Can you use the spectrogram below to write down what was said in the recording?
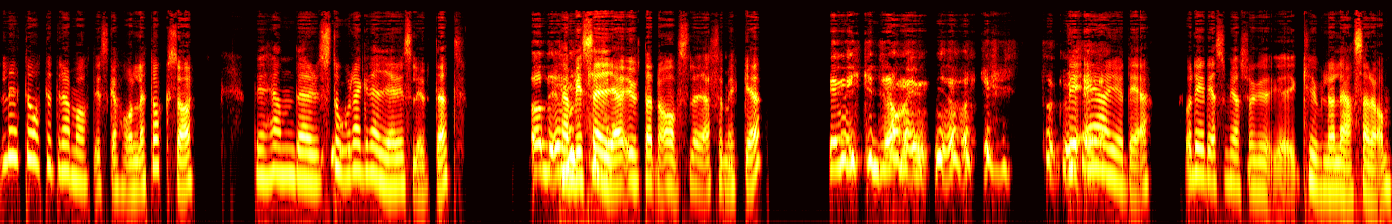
lite åt det dramatiska hållet också. Det händer stora grejer i slutet, är kan vi mycket, säga utan att avslöja för mycket. det är mycket drama i mina böcker. vi Det är ju det. Och det är det som gör så eh, kul att läsa dem.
